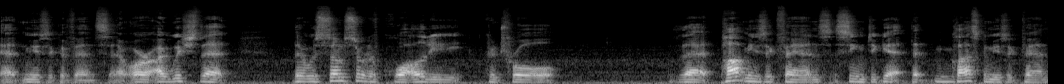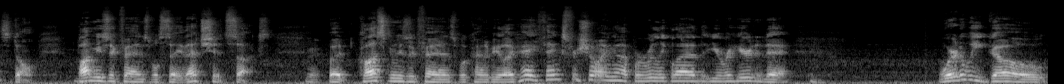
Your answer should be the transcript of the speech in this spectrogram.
at music events, or I wish that there was some sort of quality control that pop music fans seem to get that Mhm. classical music fans don't. Pop music fans will say that shit sucks. Right. But classical music fans will kind of be like, "Hey, thanks for showing up. We're really glad that you were here today." Where do we go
